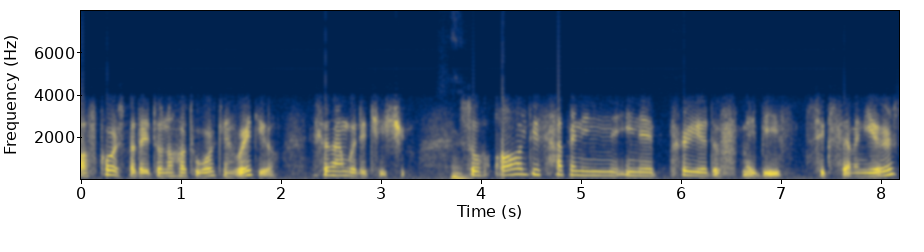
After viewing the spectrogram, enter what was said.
"Of course, but I don't know how to work in radio." He said, "I'm going to teach you." So all this happened in in a period of maybe six, seven years.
